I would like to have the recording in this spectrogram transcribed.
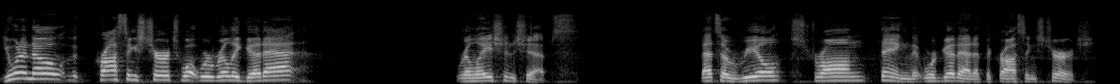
You want to know the Crossings Church what we're really good at? Relationships. That's a real strong thing that we're good at at the Crossings Church.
